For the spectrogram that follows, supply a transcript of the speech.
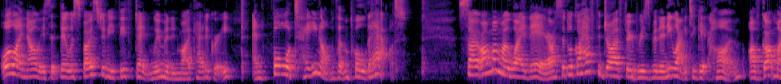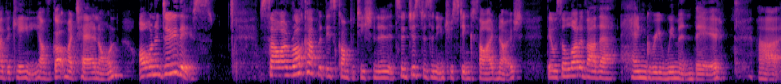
All I know is that there was supposed to be 15 women in my category and 14 of them pulled out. So I'm on my way there. I said, Look, I have to drive through Brisbane anyway to get home. I've got my bikini, I've got my tan on. I want to do this. So I rock up at this competition, and it's just as an interesting side note, there was a lot of other hangry women there. Uh,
